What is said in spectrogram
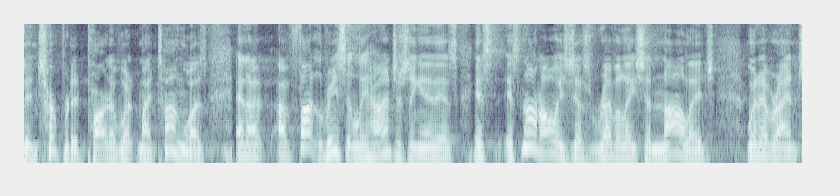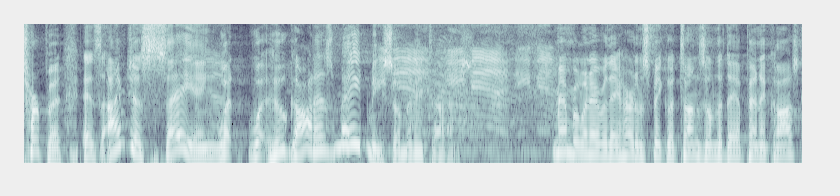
interpreted part of what my tongue was. And I, have thought recently how interesting it is. It's, it's not always just revelation knowledge whenever I interpret, it's, I'm just saying what, what, who God has made me so many times. Amen. Remember whenever they heard them speak with tongues on the day of Pentecost?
